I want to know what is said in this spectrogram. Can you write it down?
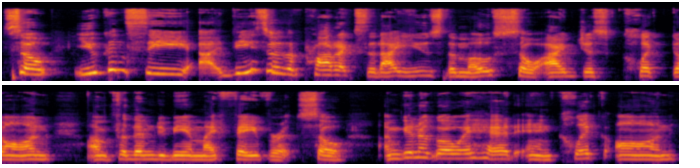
So you can see uh, these are the products that I use the most so I've just clicked on um, for them to be in my favorites. So I'm going to go ahead and click on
